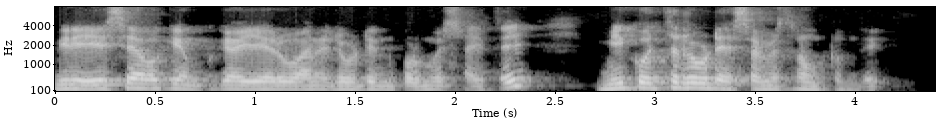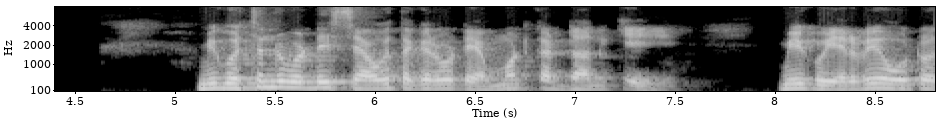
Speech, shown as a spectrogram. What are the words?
మీరు ఏ సేవకి ఎంపిక అయ్యారు అనేటువంటి ఇన్ఫర్మేషన్ అయితే మీకు వచ్చినటువంటి ఎస్ఎంఎస్ ఉంటుంది. మీకు వచ్చినటువంటి సేవకు తగ్గటువంటి అమౌంట్ కట్టడానికి మీకు ఇరవై ఒకటో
